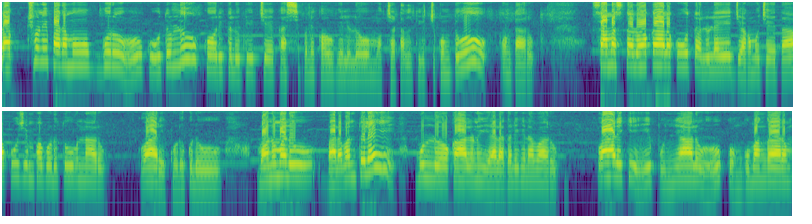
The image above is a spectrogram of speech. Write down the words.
దక్షుని పదముగ్గురు కూతుళ్ళు కోరికలు తీర్చే కశ్యపుని కౌగిలిలో ముచ్చటలు తీర్చుకుంటూ ఉంటారు. సమస్త లోకాలకు తల్లులై జగము చేత పూజింపబడుతూ ఉన్నారు. వారి కొడుకులు మనుమలు బలవంతులై ముల్లోకాలను ఏలగలిగిన వారు. వారికి పుణ్యాలు కొంగు బంగారం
